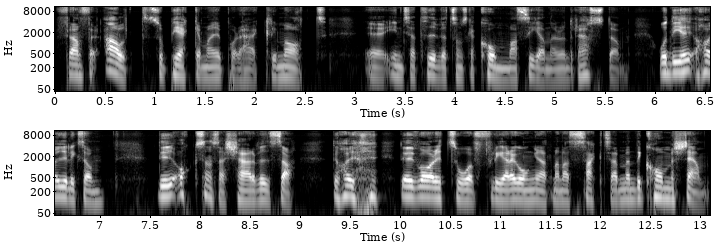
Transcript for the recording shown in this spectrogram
framför allt så pekar man ju på det här klimatinitiativet eh, som ska komma senare under hösten. Och det har ju liksom, det är också en sån här kär visa. Det har ju det har ju varit så flera gånger att man har sagt så här, men det kommer sen,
